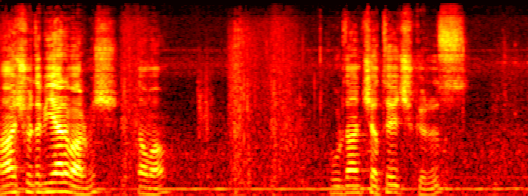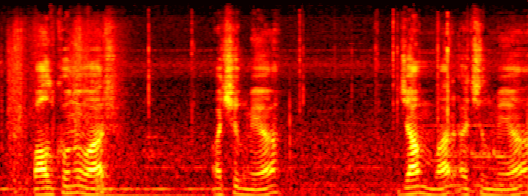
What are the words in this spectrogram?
Aa şurada bir yer varmış. Tamam. Buradan çatıya çıkıyoruz. Balkonu var. Açılmıyor. Cam var. Açılmıyor.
